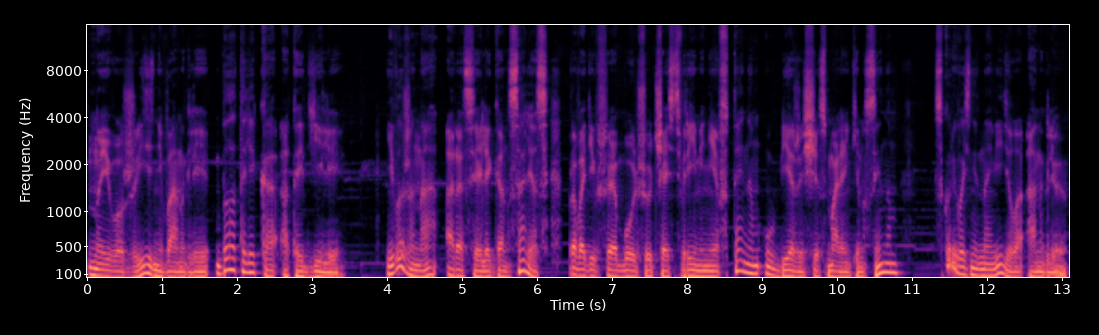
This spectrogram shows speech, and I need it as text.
Но его жизнь в Англии была далека от идиллии. Его жена Арасели Гонсалес, проводившая большую часть времени в тайном убежище с маленьким сыном, вскоре возненавидела Англию.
